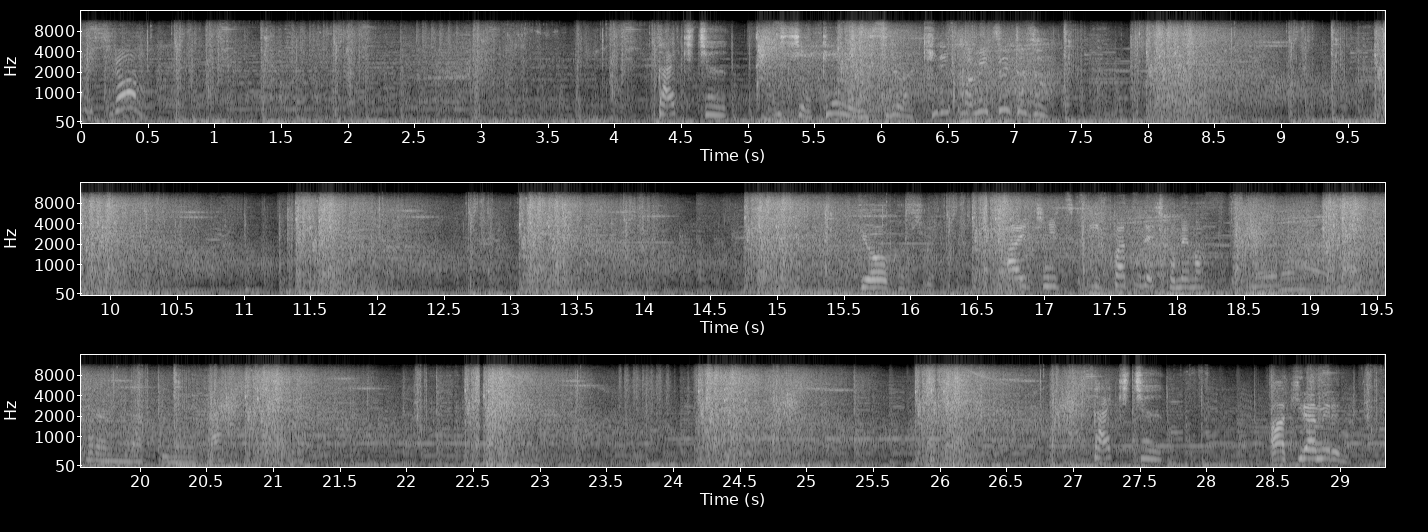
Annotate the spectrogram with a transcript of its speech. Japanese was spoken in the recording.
かりしろ待機中意志を堅固にするは切り噛みついたぞ。強化しろ。配置につき一発で仕留めます。目の前真っ暗になってね待機中。諦めるな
